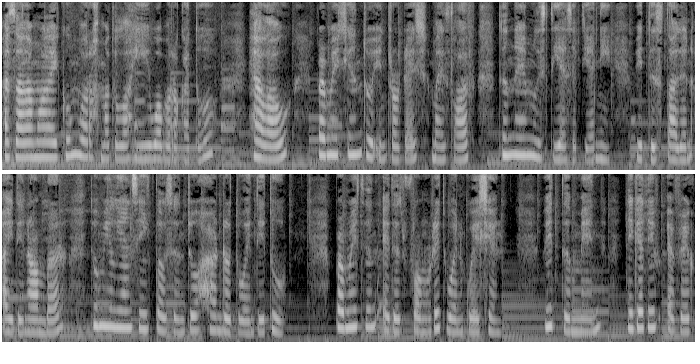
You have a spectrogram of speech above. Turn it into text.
Assalamualaikum warahmatullahi wabarakatuh. Hello, permission to introduce myself. The name Listia Septiani with the student ID number 2,006,222. Permission added from read one question with the main negative effect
